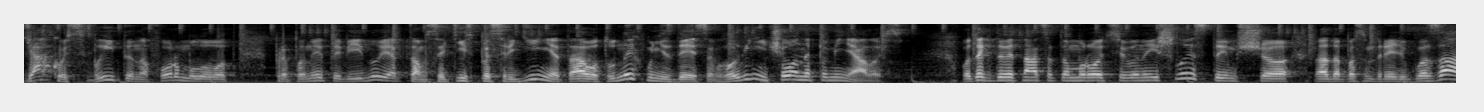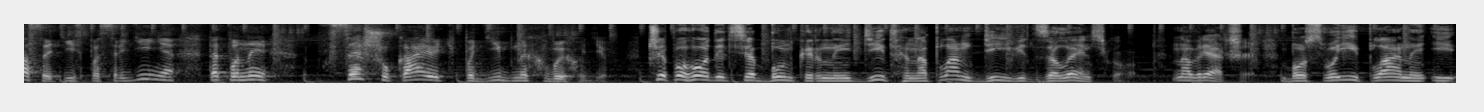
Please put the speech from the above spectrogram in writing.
якось вийти на формулу, от припинити війну, як там якісь посередіння. Та от у них мені здається в голові нічого не помінялось. От як в 19-му році вони йшли з тим, що треба посмотрети в глаза, сойтись посередині, так вони все шукають подібних виходів. Чи погодиться бункерний дід на план дій від Зеленського? Навряд чи, бо свої плани і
